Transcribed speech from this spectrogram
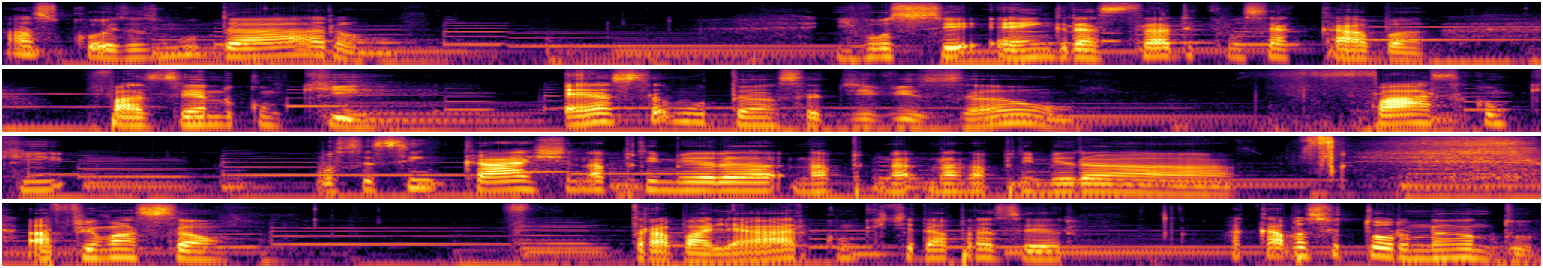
as coisas mudaram. E você é engraçado que você acaba fazendo com que essa mudança de visão faça com que você se encaixe na primeira, na, na, na primeira afirmação. Trabalhar com o que te dá prazer. Acaba se tornando.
